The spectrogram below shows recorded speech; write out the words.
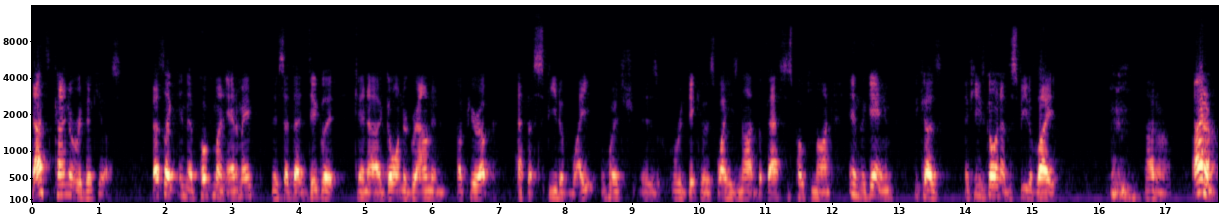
That's kind of ridiculous. That's like in the Pokemon anime, they said that Diglett can uh, go underground and appear up at the speed of light, which is ridiculous. Why he's not the fastest Pokemon in the game? Because if he's going at the speed of light, I don't know. I don't know.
